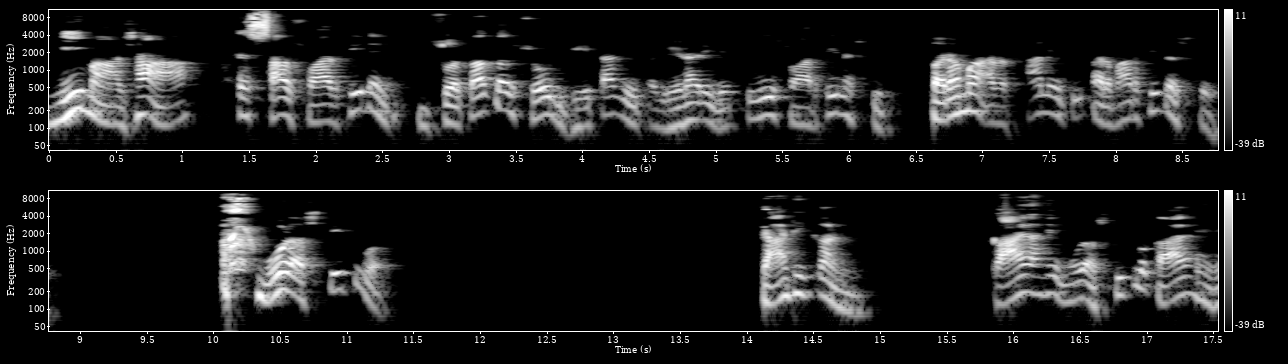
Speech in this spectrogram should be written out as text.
मी माझा सा स्वार्थी नाही. स्वतःचा शोध घेता घेता घेणारी व्यक्ती ही स्वार्थी नसते. परम अर्थाने ती परमार्थित असते. मूळ अस्तित्व. त्या ठिकाणी काय आहे? मूळ अस्तित्व काय आहे?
